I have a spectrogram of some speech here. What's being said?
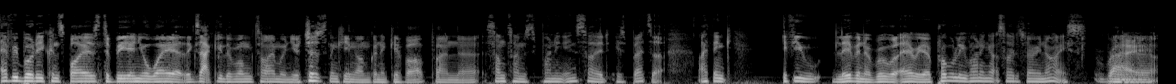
everybody conspires to be in your way at exactly the wrong time when you're just thinking i'm going to give up and uh, sometimes running inside is better i think if you live in a rural area, probably running outside is very nice. Right. And, uh,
